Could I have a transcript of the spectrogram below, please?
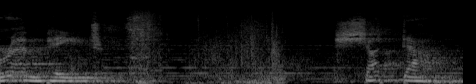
Rampage. Shut down.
